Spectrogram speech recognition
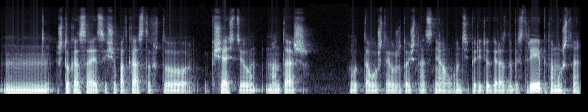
Что касается еще подкастов, что, к счастью, монтаж вот того, что я уже точно отснял, он теперь идет гораздо быстрее, потому что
